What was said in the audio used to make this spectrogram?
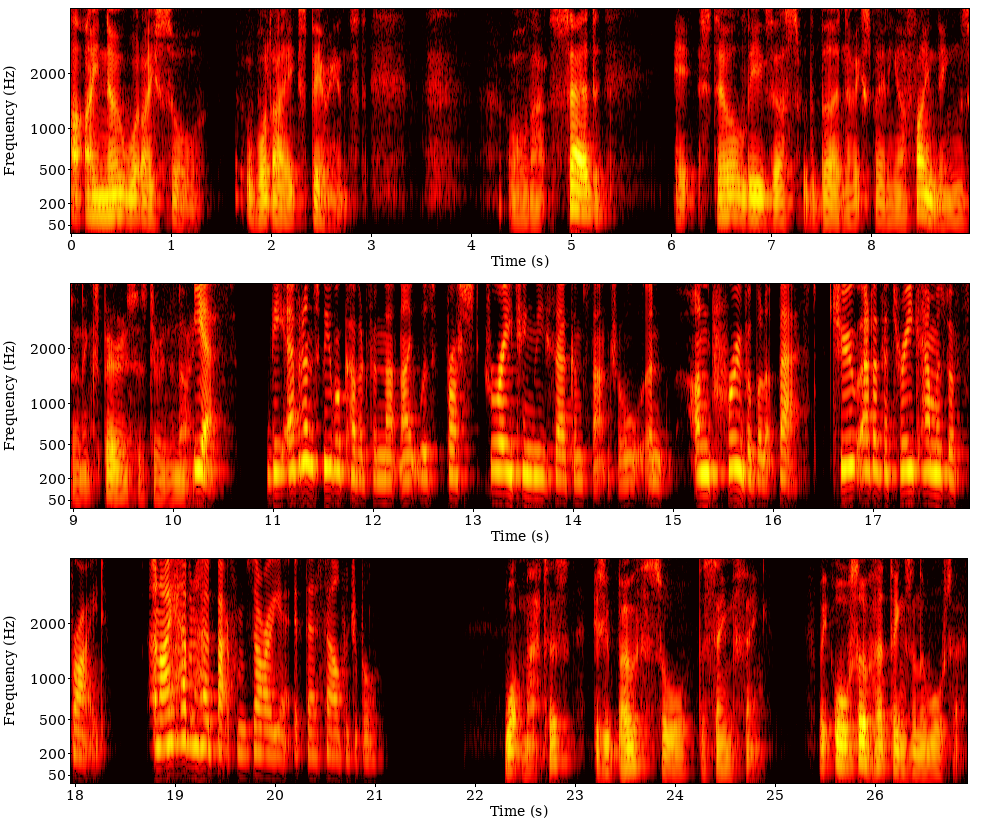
I, I know what I saw, what I experienced. All that said, it still leaves us with the burden of explaining our findings and experiences during the night. Yes, the evidence we recovered from that night was frustratingly circumstantial and unprovable at best. Two out of the three cameras were fried, and I haven't heard back from Zara yet if they're salvageable. What matters is we both saw the same thing. We also heard things in the water,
